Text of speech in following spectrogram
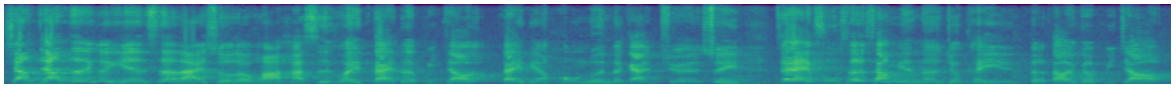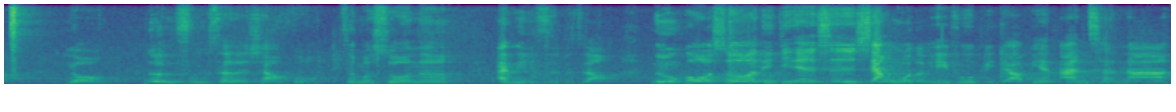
像这样的一个颜色来说的话，它是会带的比较带一点红润的感觉，所以在肤色上面呢，就可以得到一个比较有润肤色的效果。怎么说呢？艾米，你知不知道？如果说你今天是像我的皮肤比较偏暗沉啊，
